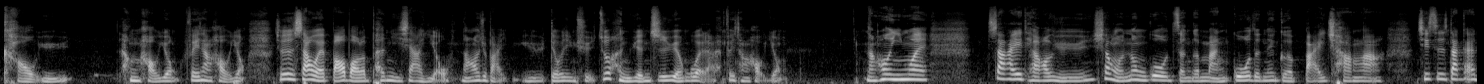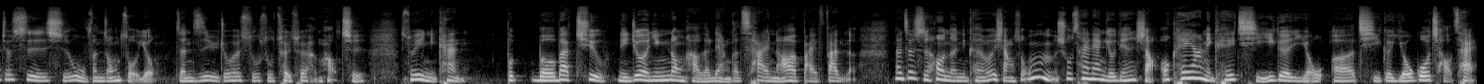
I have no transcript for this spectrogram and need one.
烤鱼。很好用，非常好用，就是稍微薄薄的喷一下油，然后就把鱼丢进去，就很原汁原味了，非常好用。然后因为炸一条鱼，像我弄过整个满锅的那个白鲳啊，其实大概就是十五分钟左右，整只鱼就会酥酥脆脆，很好吃。所以你看。不不不，two，你就已经弄好了两个菜，然后白饭了。那这时候呢，你可能会想说，嗯，蔬菜量有点少，OK 啊，你可以起一个油，呃，起一个油锅炒菜，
